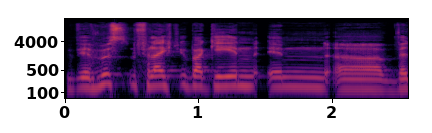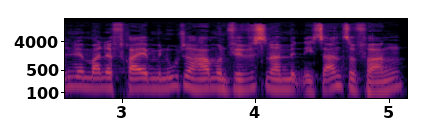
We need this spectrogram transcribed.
wir müssten vielleicht übergehen in, äh, wenn wir mal eine freie Minute haben und wir wissen damit nichts anzufangen,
